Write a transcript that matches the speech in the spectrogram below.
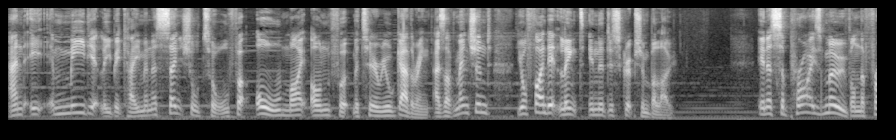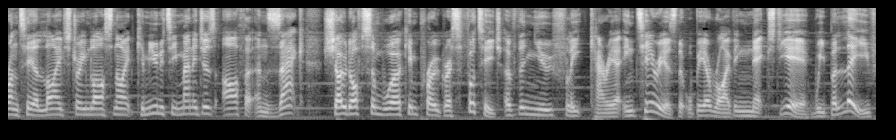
and it immediately became an essential tool for all my on foot material gathering. As I've mentioned you'll find it linked in the description below. In a surprise move on the Frontier livestream last night community managers Arthur and Zac showed off some work in progress footage of the new fleet carrier interiors that will be arriving next year we believe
